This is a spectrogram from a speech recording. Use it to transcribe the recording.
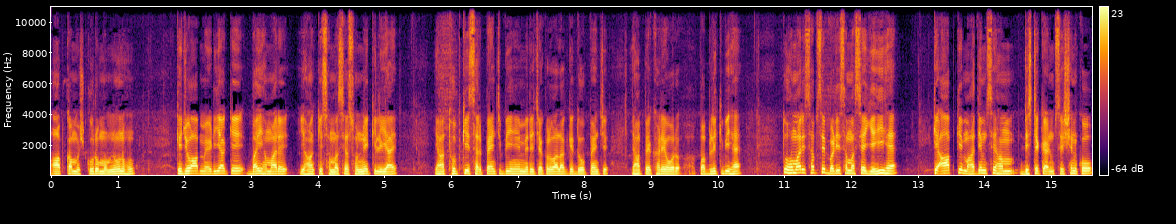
आपका मशकूर ममनून हूँ कि जो आप मीडिया के भाई हमारे यहाँ की समस्या सुनने के लिए आए। यहाँ थुप की सरपंच भी हैं, मेरे चकलवाला के दो पंच यहाँ पे खड़े और पब्लिक भी है। तो हमारी सबसे बड़ी समस्या यही है कि आपके माध्यम से हम डिस्ट्रिक्ट एडमिनिस्ट्रेशन को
